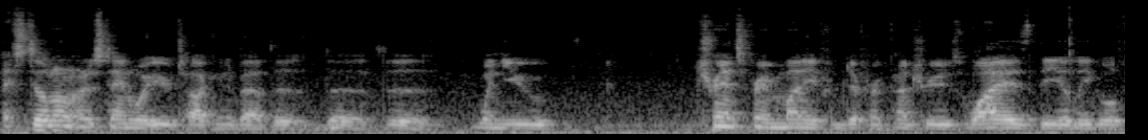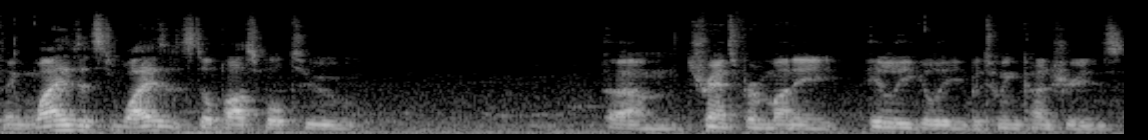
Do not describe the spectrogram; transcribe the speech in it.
I still don't understand what you're talking about. The, the the when you transferring money from different countries, why is the illegal thing? Why is it why is it still possible to um, transfer money illegally between countries,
